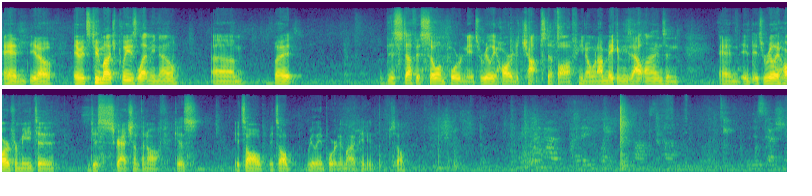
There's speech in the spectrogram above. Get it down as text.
and you know if it's too much, please let me know. Um, but this stuff is so important. It's really hard to chop stuff off. You know, when I'm making these outlines, and and it, it's really hard for me to just scratch something off because it's all it's all really important in my opinion. So. Are you gonna have at any point in the talks, um, the discussion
